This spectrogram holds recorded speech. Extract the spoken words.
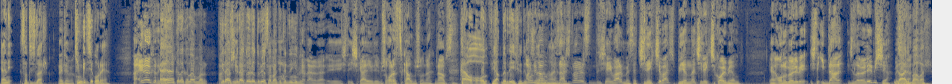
Yani satıcılar. ne demek Kim o? gidecek oraya? Ha en arkadaki. En arkada kalan var. Ha, Kiraz şey miraz de- öyle duruyor sabah Ama getirdiği O gibi. kadar e, işte işgal evdeymiş. Orası kalmış ona. Ne yapsın? Ha o, o fiyatları değişiyor değil mi Acaba onların bu halinde? pazarcılar arasında şey var mı mesela? Çilekçi var. Bir yanına çilekçi koymayalım. Yani onu böyle bir işte iddiacılar öyleymiş ya. Mesela, Galiba var.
